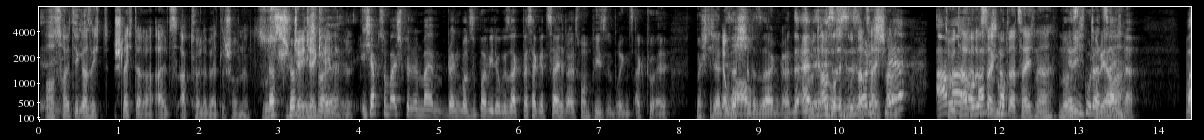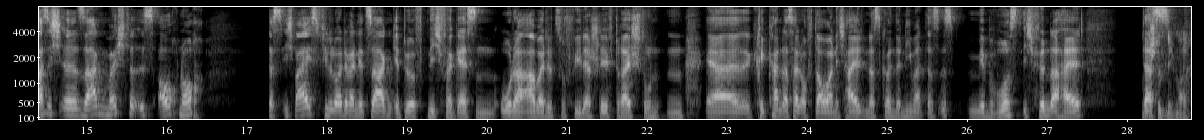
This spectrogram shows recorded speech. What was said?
äh, aus heutiger Sicht schlechterer als aktuelle Battle Shonen. So das stimmt. JJK-Level. Ich, ich habe zum Beispiel in meinem Dragon Ball Super Video gesagt, besser gezeichnet als One Piece übrigens aktuell. Möchte ich an ja, dieser wow. Stelle sagen. Totaro ist, ist ein guter Zeichner. Schwer, Totaro ist ein guter Zeichner, nur nicht ein guter Toriyama. Zeichner. Was ich äh, sagen möchte, ist auch noch, das, ich weiß, viele Leute werden jetzt sagen, ihr dürft nicht vergessen, oder arbeitet zu viel, er schläft drei Stunden, er äh, krieg, kann das halt auf Dauer nicht halten, das könnte niemand, das ist mir bewusst. Ich finde halt, dass. Das stimmt nicht mal.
